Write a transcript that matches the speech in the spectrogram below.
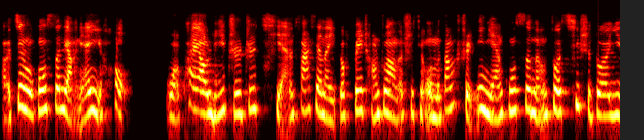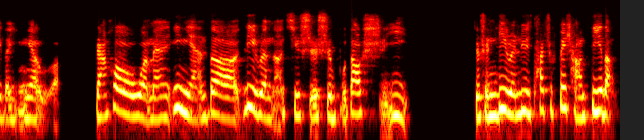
呃进入公司两年以后，我快要离职之前发现了一个非常重要的事情。我们当时一年公司能做七十多亿的营业额，然后我们一年的利润呢，其实是不到十亿，就是利润率它是非常低的。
